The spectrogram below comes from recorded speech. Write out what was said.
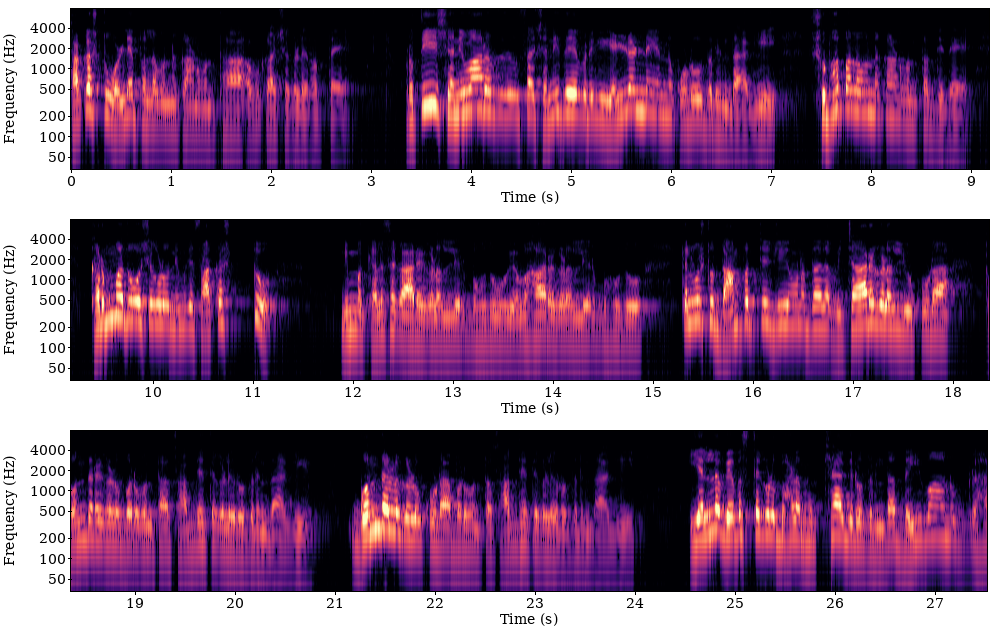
ಸಾಕಷ್ಟು ಒಳ್ಳೆಯ ಫಲವನ್ನು ಕಾಣುವಂತಹ ಅವಕಾಶಗಳಿರುತ್ತೆ. ಪ್ರತಿ ಶನಿವಾರದ ದಿವಸ ಶನಿದೇವರಿಗೆ ಎಳ್ಳೆಣ್ಣೆಯನ್ನು ಕೊಡುವುದರಿಂದಾಗಿ ಶುಭ ಫಲವನ್ನು ಕಾಣುವಂಥದ್ದಿದೆ. ಕರ್ಮದೋಷಗಳು ನಿಮಗೆ ಸಾಕಷ್ಟು ನಿಮ್ಮ ಕೆಲಸ ಕಾರ್ಯಗಳಲ್ಲಿರಬಹುದು, ವ್ಯವಹಾರಗಳಲ್ಲಿರಬಹುದು, ಕೆಲವಷ್ಟು ದಾಂಪತ್ಯ ಜೀವನದ ವಿಚಾರಗಳಲ್ಲಿಯೂ ಕೂಡ ತೊಂದರೆಗಳು ಬರುವಂಥ ಸಾಧ್ಯತೆಗಳಿರೋದ್ರಿಂದಾಗಿ ಗೊಂದಲಗಳು ಕೂಡ ಬರುವಂಥ ಸಾಧ್ಯತೆಗಳಿರೋದ್ರಿಂದಾಗಿ ಎಲ್ಲ ವ್ಯವಸ್ಥೆಗಳು ಬಹಳ ಮುಖ್ಯ ಆಗಿರೋದ್ರಿಂದ ದೈವಾನುಗ್ರಹ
